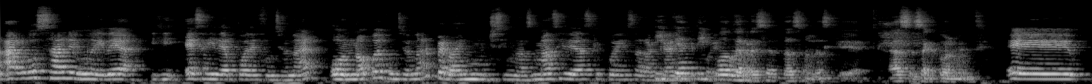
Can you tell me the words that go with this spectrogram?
algo sale una idea y esa idea puede funcionar o no puede funcionar, pero hay muchísimas más ideas que puedes arrancar. ¿Y qué puedes- tipo de recetas son las que haces actualmente? Eh,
